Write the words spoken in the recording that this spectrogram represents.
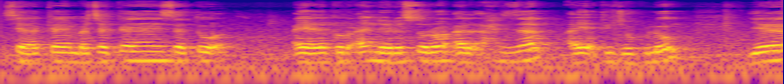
saya akan bacakan satu ayat Al-Quran dari surah Al-Ahzab ayat 70 Ya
